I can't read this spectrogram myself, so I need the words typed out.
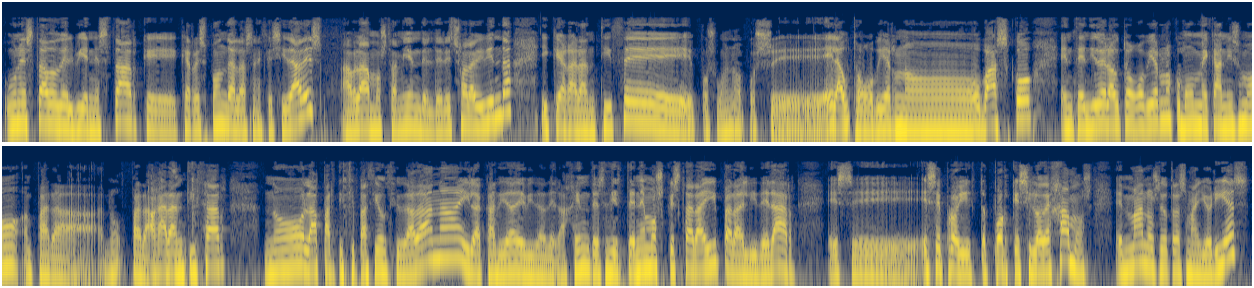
un estado del bienestar que, responda a las necesidades, hablábamos también del derecho a la vivienda y que garantice pues bueno, pues eh, el autogobierno vasco, entendido el autogobierno como un mecanismo para, ¿no? para garantizar ¿no? la participación ciudadana y la calidad de vida de la gente, es decir, tenemos que estar ahí para liderar ese proyecto porque si lo dejamos en manos de otras mayorías,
